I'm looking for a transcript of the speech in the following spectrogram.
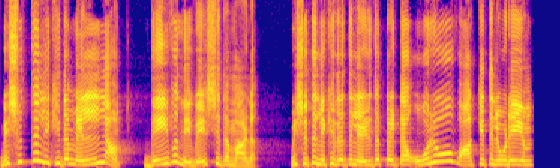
വിശുദ്ധ ലിഖിതമെല്ലാം ദൈവനിവേശിതമാണ്. വിശുദ്ധ ലിഖിതത്തിൽ എഴുതപ്പെട്ട ഓരോ വാക്യത്തിലൂടെയും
